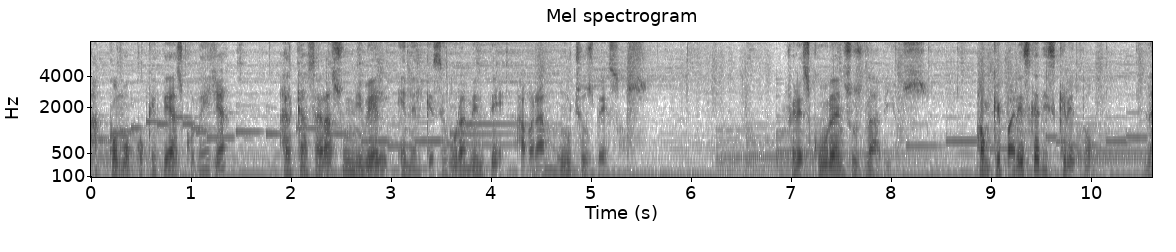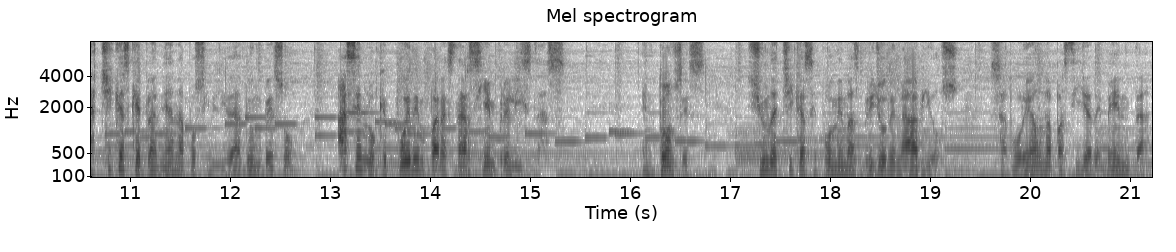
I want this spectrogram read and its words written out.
a cómo coqueteas con ella, alcanzarás un nivel en el que seguramente habrá muchos besos. Frescura en sus labios. Aunque parezca discreto, las chicas que planean la posibilidad de un beso hacen lo que pueden para estar siempre listas. Entonces, si una chica se pone más brillo de labios, saborea una pastilla de menta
